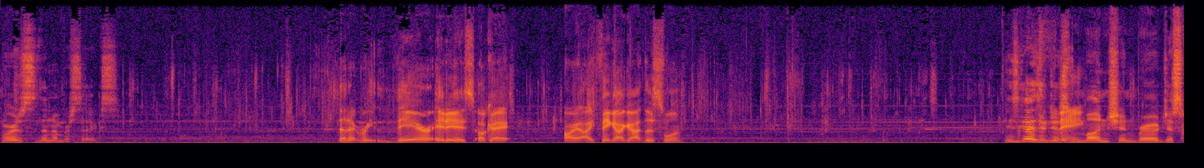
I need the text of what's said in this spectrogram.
Where's the number six? Is that it right there? It is. Okay. All right, I think I got this one. These guys are just Dang. munching, bro. Just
